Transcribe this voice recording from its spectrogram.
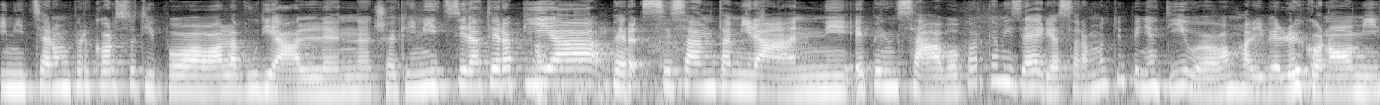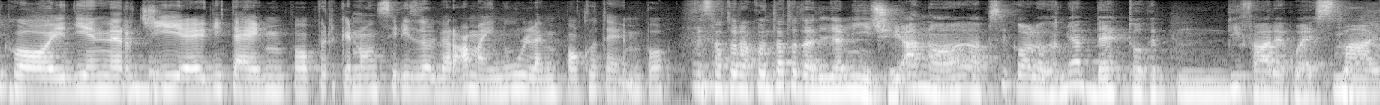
iniziare un percorso tipo alla Woody Allen, cioè che inizi la terapia per 60.000 anni e pensavo, porca miseria, sarà molto impegnativo a livello economico e di energie e di tempo perché non si risolverà mai nulla in poco tempo. Mi è stato raccontato dagli amici, ah no, la psicologa mi ha detto che, di fare questo. Mai.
